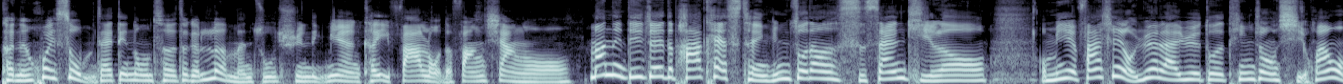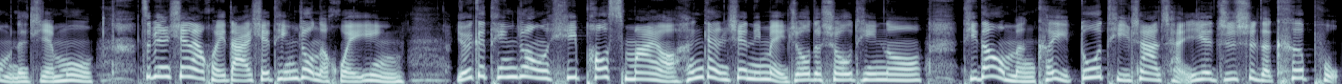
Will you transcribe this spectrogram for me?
可能会是我们在电动车这个热门族群里面可以发搂的方向哦。Money DJ 的 podcast 已经做到十三集了哦，我们也发现有越来越多的听众喜欢我们的节目。这边先来回答一些听众的回应。有一个听众 Hippo Smile，很感谢你每周的收听哦。提到我们可以多提下产业知识的科普，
